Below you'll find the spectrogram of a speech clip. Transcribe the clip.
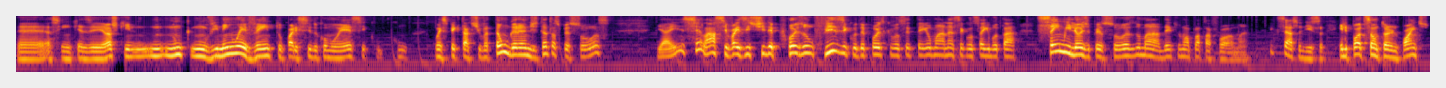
É, assim, quer dizer, eu acho que nunca não vi nenhum evento parecido como esse, com, com uma expectativa tão grande de tantas pessoas e aí, sei lá, se vai existir depois o físico, depois que você tem uma, né, você consegue botar 100 milhões de pessoas numa, dentro de uma plataforma. O que você acha disso? Ele pode ser um turn point?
